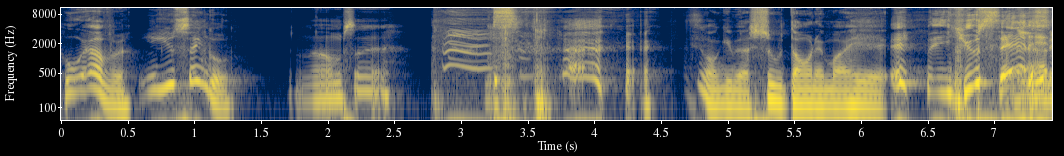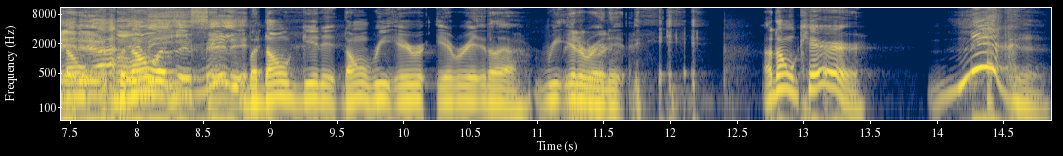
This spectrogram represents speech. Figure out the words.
Whoever. You single? You know what I'm saying? you gonna give me a shoe thrown in my head. you said it. Don't, it, but, don't, homie. He said but don't get it. Don't reiterate, uh, reiterate it. I don't care. nigga.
